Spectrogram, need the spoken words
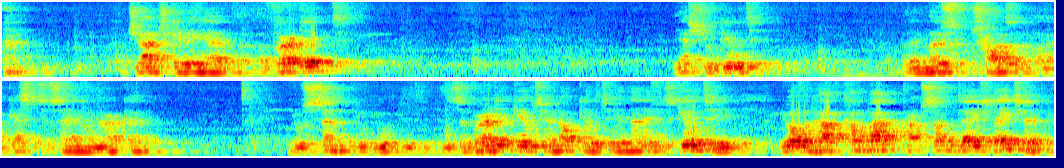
a judge giving a, a verdict. Yes, you're guilty. But in most trials, I guess it's the same in America, you're sent, you, you, there's a verdict, guilty or not guilty, and then if it's guilty, you often have come back, perhaps some days later,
